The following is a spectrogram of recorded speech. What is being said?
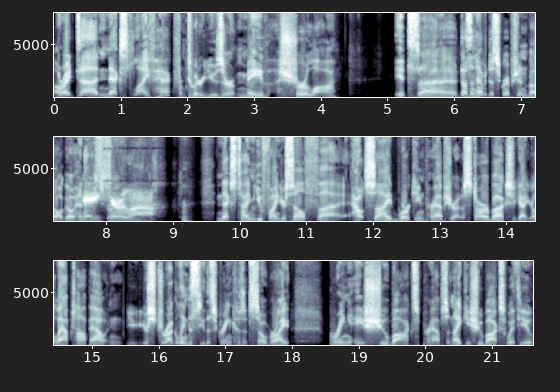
All right, uh, next life hack from Twitter user Mave Sherlaw. It uh, doesn't have a description, but I'll go ahead and Hey, describe. Sherla! Next time you find yourself uh, outside working, perhaps you're at a Starbucks, you got your laptop out, and you're struggling to see the screen because it's so bright. Bring a shoebox, perhaps a Nike shoebox, with you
